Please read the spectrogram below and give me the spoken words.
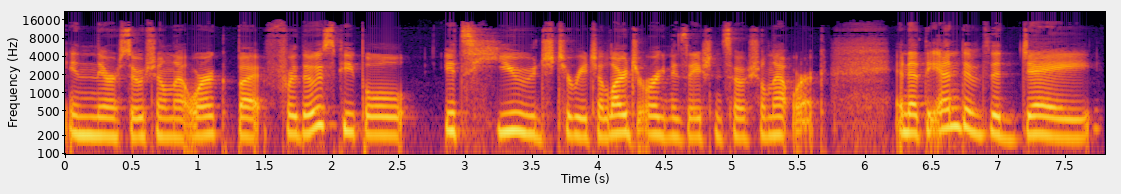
in their social network. But for those people, it's huge to reach a larger organization social network. And at the end of the day,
